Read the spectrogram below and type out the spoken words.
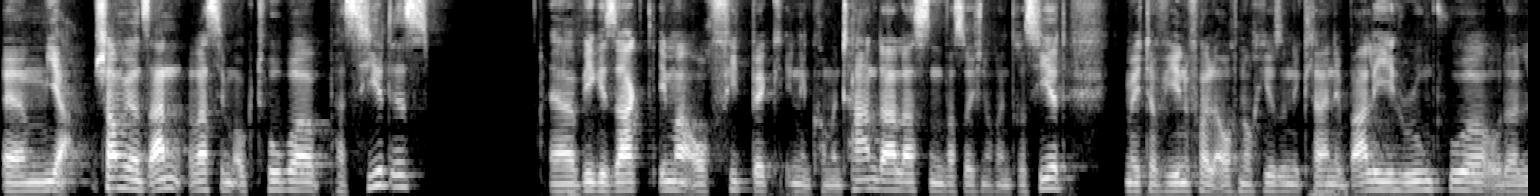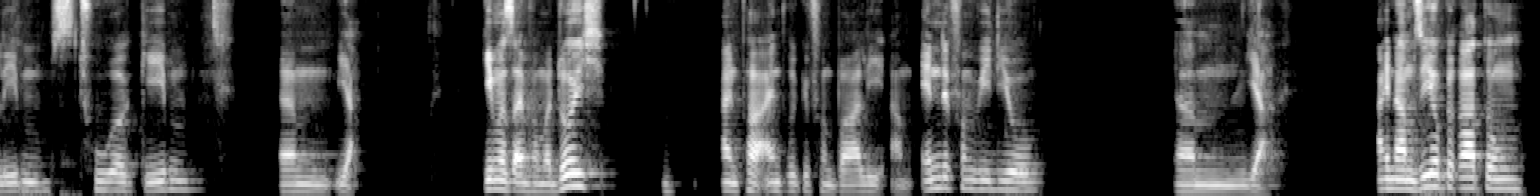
Ähm, ja, schauen wir uns an, was im Oktober passiert ist. Äh, wie gesagt, immer auch Feedback in den Kommentaren dalassen, was euch noch interessiert. Ich möchte auf jeden Fall auch noch hier so eine kleine Bali Room Tour oder Lebenstour geben. Ähm, ja, gehen wir es einfach mal durch. Ein paar Eindrücke von Bali am Ende vom Video. Ähm, ja, Einnahmen SEO-Beratung.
